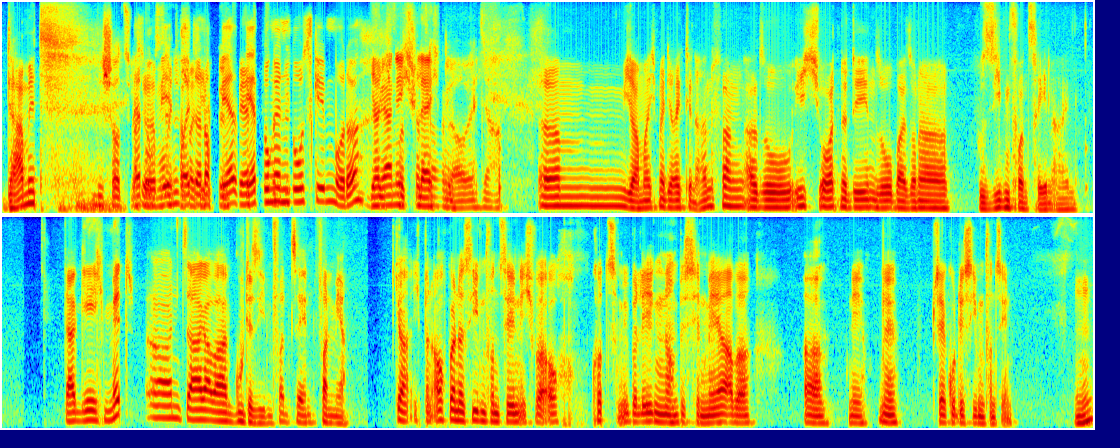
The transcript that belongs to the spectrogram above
Damit. wie schaut's Werden Ja, wir heute noch Wertungen losgeben, oder? Ja, ich nicht schlecht, glaube ich, ja. Ähm, ja, mach ich mal direkt den Anfang. Also ich ordne den so bei so einer 7 von 10 ein. Da gehe ich mit und sage aber gute 7 von 10 von mir. Ja, ich bin auch bei einer 7 von 10. Ich war auch kurz zum Überlegen, noch ein bisschen mehr, aber äh, nee, nee, sehr gute 7 von 10. Mhm.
